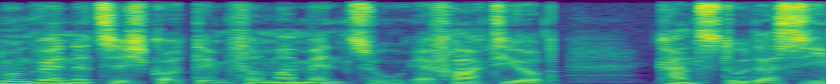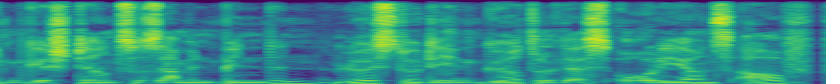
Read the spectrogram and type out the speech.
Nun wendet sich Gott dem Firmament zu. Er fragt Hiob, Kannst du das Siebengestirn zusammenbinden? Löst du den Gürtel des Orions auf?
